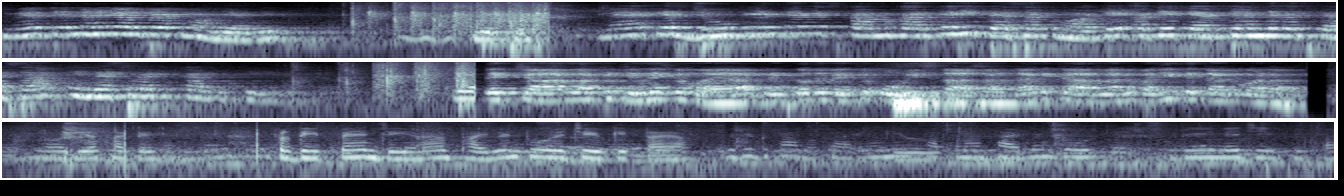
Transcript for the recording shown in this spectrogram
ਮੈਂ 3000 ਰੁਪਏ ਕਮਾਉਂਦੀ ਆ ਜੀ। ਦੇਖੋ ਮੈਂ ਇਸ ਜੂਕੇਨ ਦੇ ਵਿੱਚ ਕੰਮ ਕਰਕੇ ਹੀ ਪੈਸਾ ਕਮਾ ਕੇ ਅੱਗੇ ਕੈਪਟਨ ਦੇ ਵਿੱਚ ਪੈਸਾ ਇਨਵੈਸਟਮੈਂਟ ਕਰ ਦਿੱਤੀ ਹੈ। ਤੇ 4 ਲੱਖ ਜਿੰਨੇ ਕਮਾਇਆ ਕ੍ਰਿਪਟੋ ਦੇ ਵਿੱਚ ਉਹੀ ਸਿਖਾ ਸਕਦਾ ਕਿ 4 ਲੱਖ ਭਾਜੀ ਕਿੱਦਾਂ ਕਮਾਣਾ ਲੋ ਜੀ ਸਾਡੇ ਪ੍ਰਦੀਪ ਭੈਣ ਜੀ ਹੈ ਨਾ ਥਾਈਲੈਂਡ ਟੂਰ ਅਚੀਵ ਕੀਤਾ ਆ। ਵੀ ਦਿਖਾਵਾ ਸਾਰਿਆਂ ਨੂੰ ਆਪਣਾ ਥਾਈਲੈਂਡ ਟੂਰ ਦੀ ਨੇ ਅਚੀਵ ਕੀਤਾ।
